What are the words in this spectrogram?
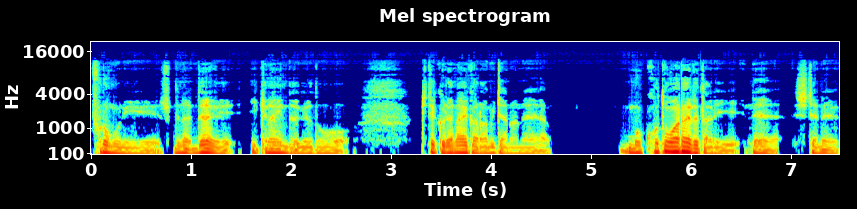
プロムに出な出なきゃいけないんだけど、来てくれないからみたいなね、もう断られたりね、してね、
